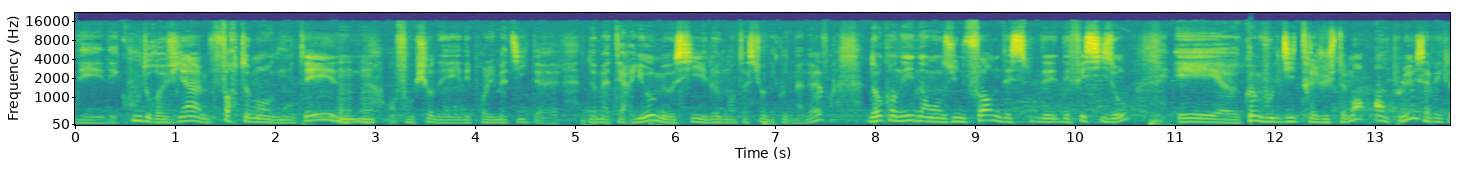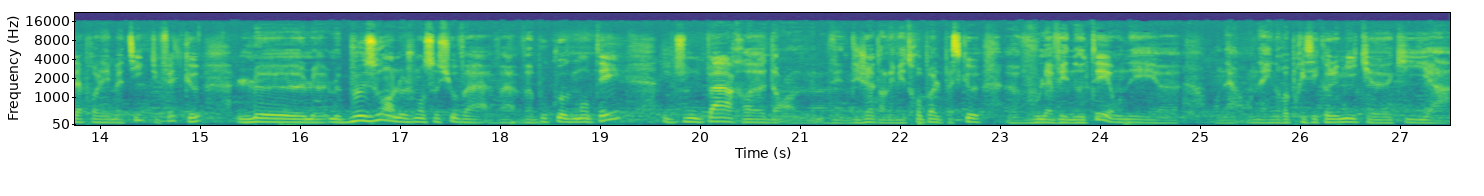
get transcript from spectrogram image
des, coûts de revient fortement augmentés mm, mm. en fonction des, problématiques de, de matériaux, mais aussi l'augmentation des coûts de manœuvre. Donc on est dans une forme d'effet ciseau. Et euh, comme vous le dites très justement, en plus avec la problématique du fait que le, besoin en logements sociaux va, beaucoup augmenter. D'une part, euh, dans, déjà dans les métropoles, parce que euh, vous l'avez noté, on, est, on, a, on a une reprise économique qui a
